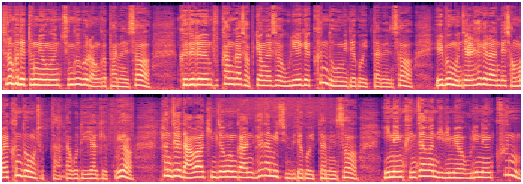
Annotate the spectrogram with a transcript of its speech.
트럼프 대통령은 중국을 언급하면서 그들은 북한과 접경해서 우리에게 큰 도움이 되고 있다면서 일부 문제를 해결하는데 정말 큰 도움을 줬다라고도 이야기했고요. 현재 나와 김정은 간 회담이 준비되고 있다면서 이는 굉장한 일이며 우리는 큰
